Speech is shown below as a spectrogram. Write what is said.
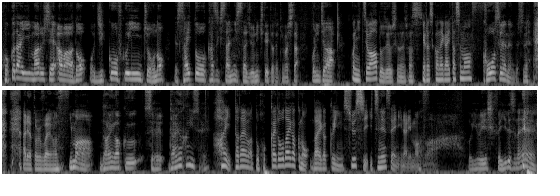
北大マルシェアワード実行副委員長の斉藤和樹さんにスタジオに来ていただきましたこんにちはこんにちは。どうぞよろしくお願いします。よろしくお願いいたします。高青年ですね。ありがとうございます。今、大学生、大学院生？はい、ただいまと北海道大学の大学院修士1年生になります。初々しくていいですね。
